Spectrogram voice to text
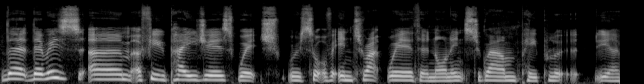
there there is um, a few pages which we sort of interact with, and on Instagram, people, uh, you know,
